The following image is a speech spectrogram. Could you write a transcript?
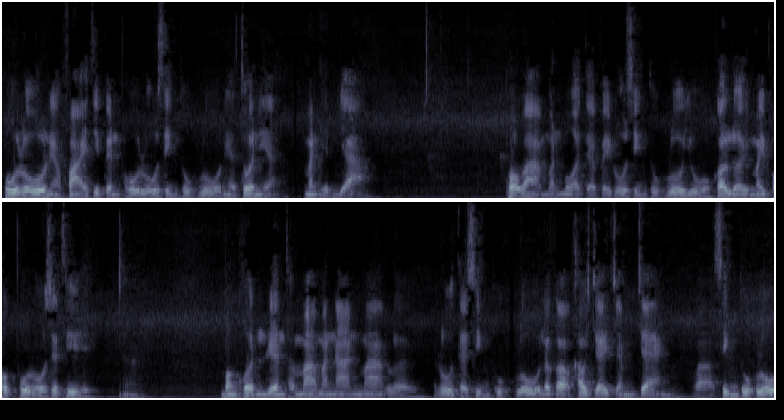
ผู้รู้เนี่ย ฝ่ายที่เป็นผู้รู้สิ่งถูกรู้เนี่ย ตัวเนี้ยมันเห็นยาก เพราะว่ามันมัวแต่ไปรู้สิ่งถูกรู้อยู่ ก็เลยไม่พบผู้รู้สักทีบางคนเรียนธรรมะมานานมากเลย รู้แต่สิ่งถูกรู้ แล้วก็เข้าใจแจ่มแจ้งว่าสิ่งถูกรู้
